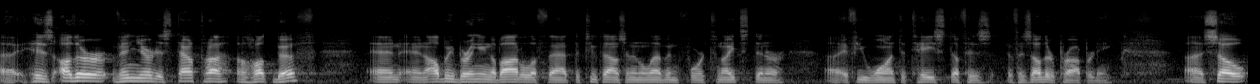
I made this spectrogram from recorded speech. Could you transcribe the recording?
Uh, his other vineyard is Tertre Roteboeuf, and, and I'll be bringing a bottle of that, the 2011, for tonight's dinner uh, if you want a taste of his, of his other property. Uh, so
